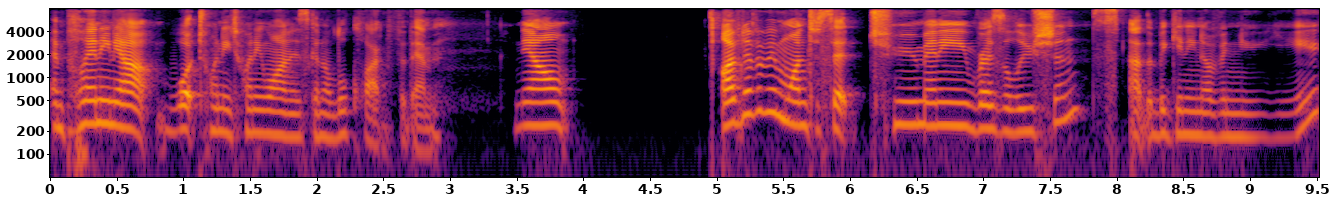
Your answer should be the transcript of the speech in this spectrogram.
and planning out what 2021 is going to look like for them. Now, I've never been one to set too many resolutions at the beginning of a new year.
